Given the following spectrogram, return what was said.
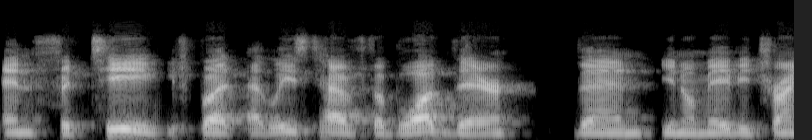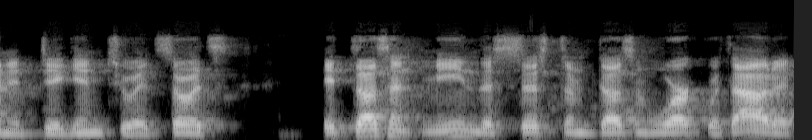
and fatigued, but at least have the blood there than, you know, maybe trying to dig into it. So it's it doesn't mean the system doesn't work without it,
